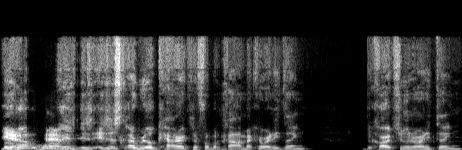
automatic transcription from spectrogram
But Yeah, who, who and- is, is, is this guy a real character from a comic or anything? The cartoon or anything?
